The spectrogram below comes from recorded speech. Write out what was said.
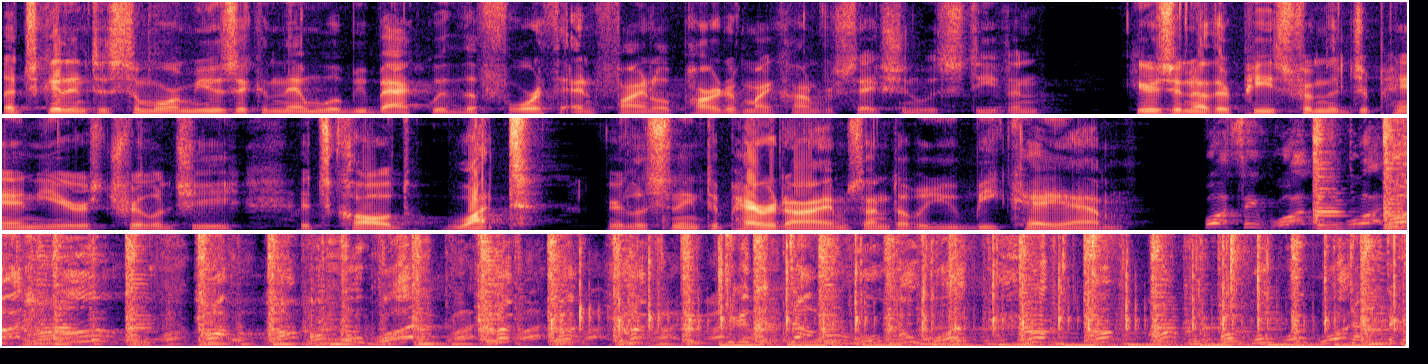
Let's get into some more music and then we'll be back with the fourth and final part of my conversation with Stevhen. Here's another piece from the Japan Years trilogy. It's called What? You're listening to Paradigms on WBKM. What? See what? What? What? Huh? What? What? What? Hey,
